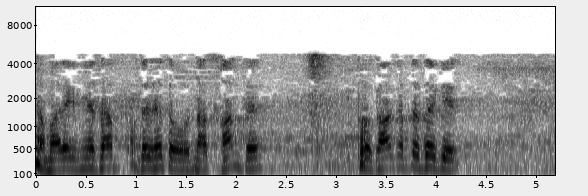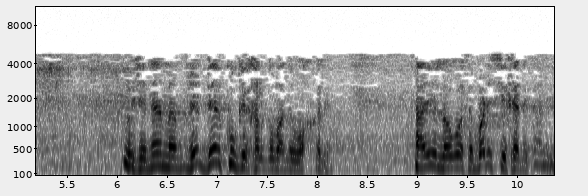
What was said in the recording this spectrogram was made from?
ہمارے میاں صاحب ہوتے تھے تو ناز خان تھے۔ تو کہا کرتے تھے کہ میں دیر کو کے خل کو باندھے وقت کرے۔ لوگوں سے بڑی چیخیں نکالی۔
